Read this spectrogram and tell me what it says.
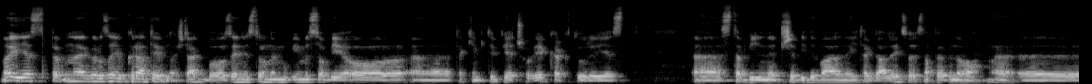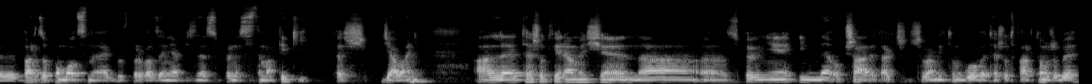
No i jest pewnego rodzaju kreatywność, tak? bo z jednej strony mówimy sobie o e, takim typie człowieka, który jest e, stabilny, przewidywalny i tak dalej, co jest na pewno e, e, bardzo pomocne jakby wprowadzenia biznesu, pewnej systematyki też działań, ale też otwieramy się na e, zupełnie inne obszary, tak? Trzeba mieć tą głowę też otwartą, żeby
